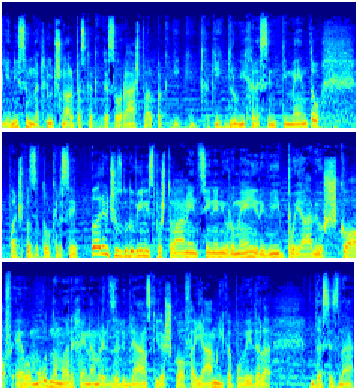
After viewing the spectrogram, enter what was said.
je nisem na ključno ali pa z kakega sovraštva ali pa kakih, kakih drugih resentimentov, pač pa zato, ker se je prvič v zgodovini spoštovane in cenjeni v rumeni reviji pojavil škof. Evo, modna mrha je namreč za ljubljanskega škofa Jamnika povedala, da se zna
